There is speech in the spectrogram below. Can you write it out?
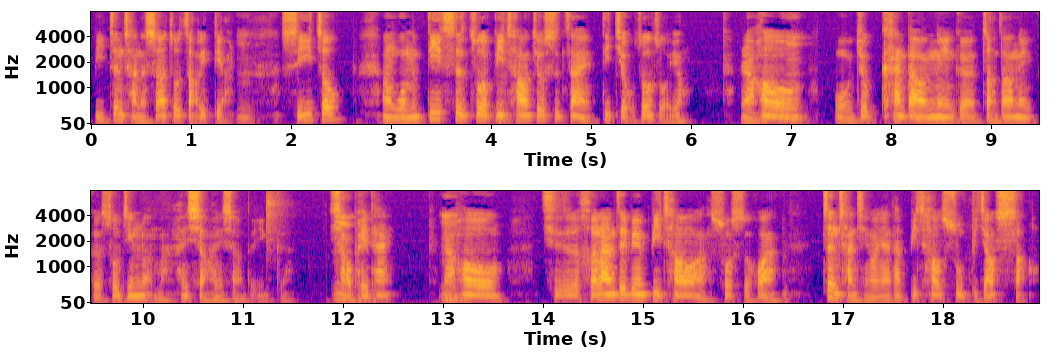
比正常的十二周早一点儿，嗯，十一周。嗯，我们第一次做 B 超就是在第九周左右，然后嗯我就看到那个找到那个受精卵嘛，很小很小的一个小胚胎，然后其实荷兰这边 B 超啊，说实话，正常情况下它 B 超数比较少，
